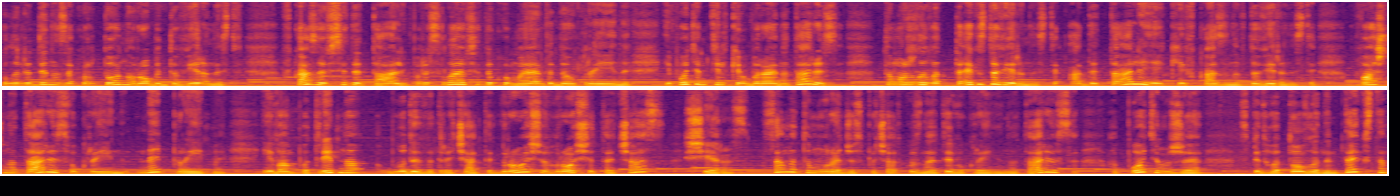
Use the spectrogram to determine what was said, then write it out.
коли людина за кордону робить довіреність, вказує всі деталі, пересилає всі документи до України і потім тільки обирає нотаріуса, то можливо текст довіреності, а деталі, які вказані в довіреності, ваш нотаріус в Україні не прийме, і вам потрібно буде витрачати гроші, гроші та час ще раз. Саме тому раджу спочатку знайти в Україні нотаріуса, а потім вже з підготовленим текстом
